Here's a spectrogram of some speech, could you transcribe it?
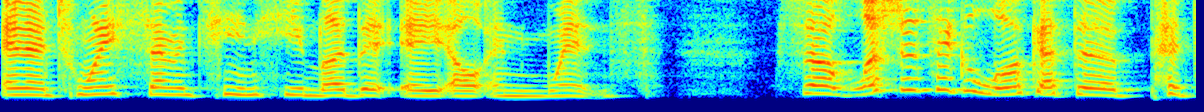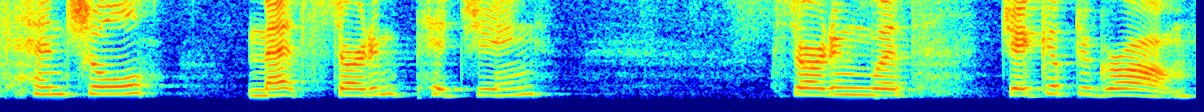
And in 2017, he led the AL in wins. So let's just take a look at the potential Mets starting pitching, starting with Jacob DeGrom,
